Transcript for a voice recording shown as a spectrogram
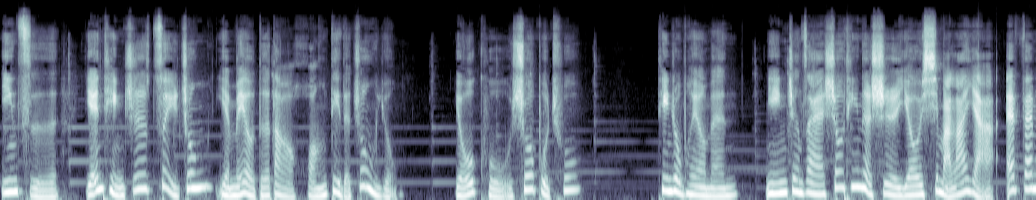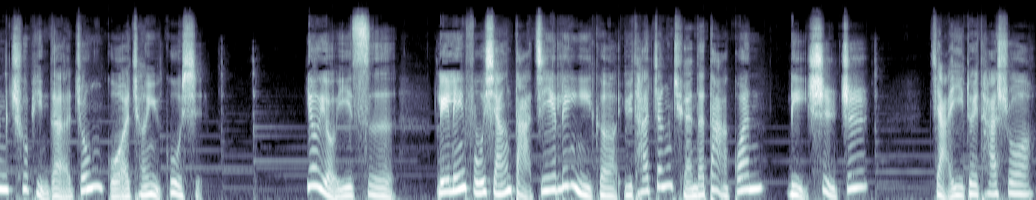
因此，严挺之最终也没有得到皇帝的重用，有苦说不出。听众朋友们，您正在收听的是由喜马拉雅 FM 出品的《中国成语故事》。又有一次，李林甫想打击另一个与他争权的大官李世之，假意对他说：“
